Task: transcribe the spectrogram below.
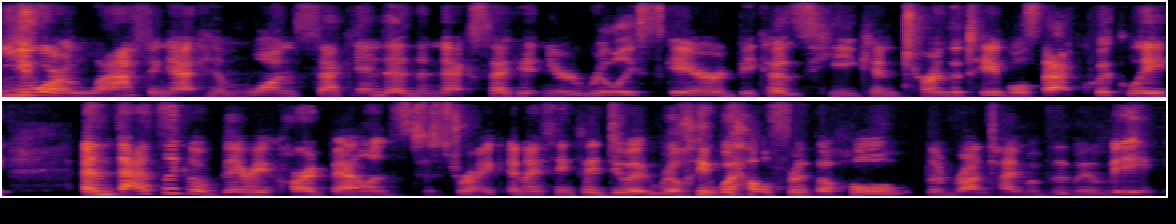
you are laughing at him one second and the next second you're really scared because he can turn the tables that quickly. And that's like a very hard balance to strike and i think they do it really well for the whole the runtime of the movie.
